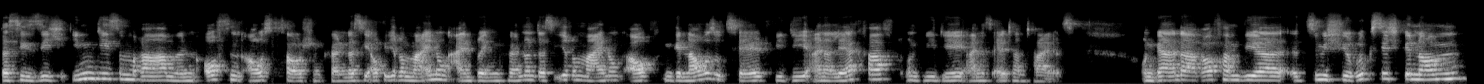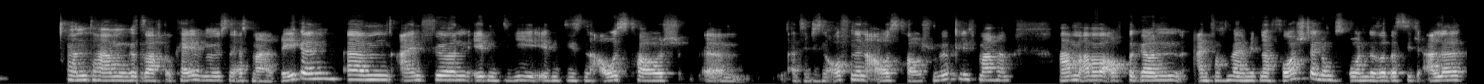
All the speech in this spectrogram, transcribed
dass sie sich in diesem Rahmen offen austauschen können, dass sie auch ihre Meinung einbringen können und dass ihre Meinung auch genauso zählt wie die einer Lehrkraft und wie die eines Elternteils. Und darauf haben wir äh, ziemlich viel Rücksicht genommen und haben gesagt, okay, wir müssen erstmal Regeln ähm, einführen, eben die eben diesen Austausch ähm, also diesen offenen Austausch möglich machen, haben aber auch begonnen, einfach mal mit einer Vorstellungsrunde, sodass sich alle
